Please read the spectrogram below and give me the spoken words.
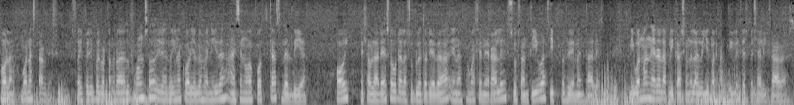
Hola, buenas tardes. Soy Felipe Alberto Andrade Alfonso y les doy una cordial bienvenida a este nuevo podcast del día. Hoy les hablaré sobre la supletoriedad en las normas generales, sustantivas y procedimentales. De igual manera, la aplicación de las leyes mercantiles especializadas.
